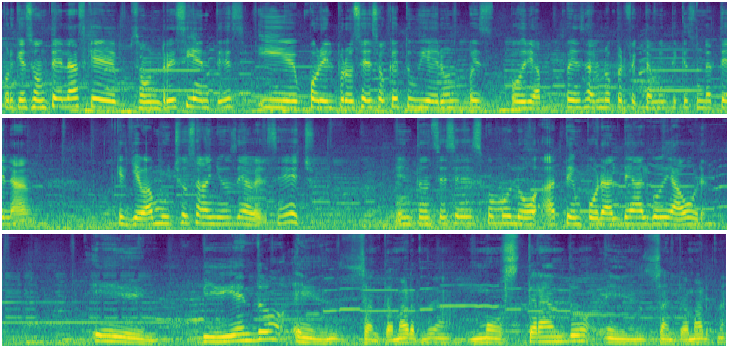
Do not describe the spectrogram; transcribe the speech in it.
porque son telas que son recientes y eh, por el proceso que tuvieron, pues podría pensar uno perfectamente que es una tela que lleva muchos años de haberse hecho. Entonces es como lo atemporal de algo de ahora. viviendo en Santa Marta, mostrando en Santa Marta,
